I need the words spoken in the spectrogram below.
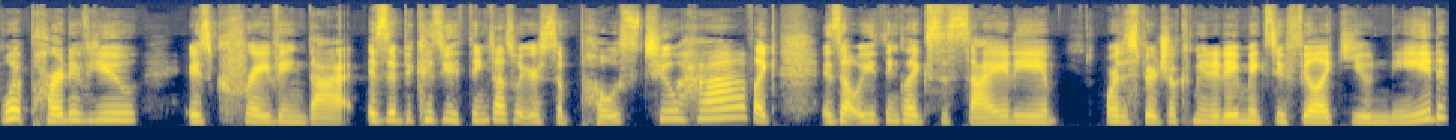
what part of you is craving that? Is it because you think that's what you're supposed to have? Like, is that what you think like society or the spiritual community makes you feel like you need?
